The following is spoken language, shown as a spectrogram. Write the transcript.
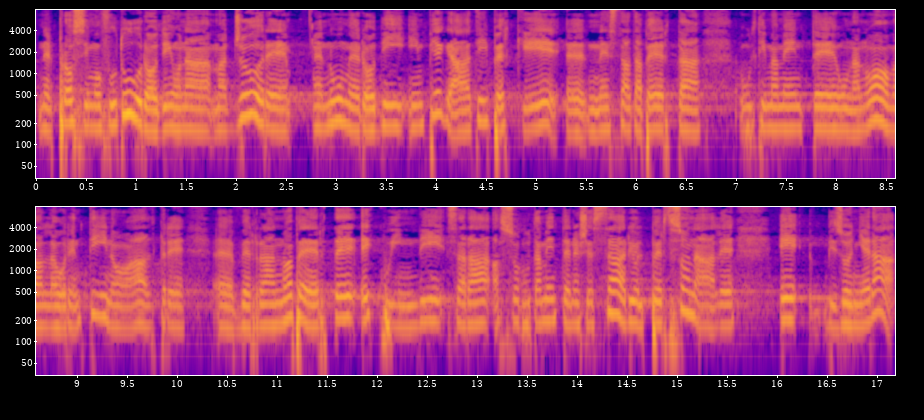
nel prossimo futuro di un maggiore eh, numero di impiegati perché eh, ne è stata aperta ultimamente una nuova a Laurentino, altre eh, verranno aperte e quindi sarà assolutamente necessario il personale e bisognerà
